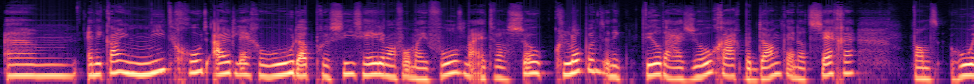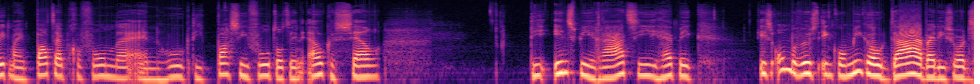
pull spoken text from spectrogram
Ehm, en ik kan je niet goed uitleggen hoe dat precies helemaal voor mij voelt, maar het was zo kloppend en ik wilde haar zo graag bedanken en dat zeggen. Want hoe ik mijn pad heb gevonden en hoe ik die passie voel tot in elke cel, die inspiratie heb ik, is onbewust in Comico daar bij die soort,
